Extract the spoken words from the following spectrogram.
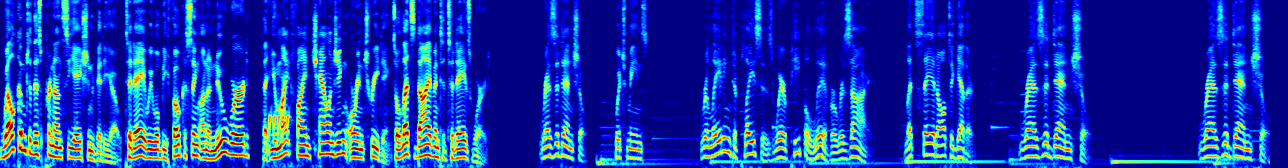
Welcome to this pronunciation video. Today we will be focusing on a new word that you might find challenging or intriguing. So let's dive into today's word. Residential, which means relating to places where people live or reside. Let's say it all together. Residential. Residential.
